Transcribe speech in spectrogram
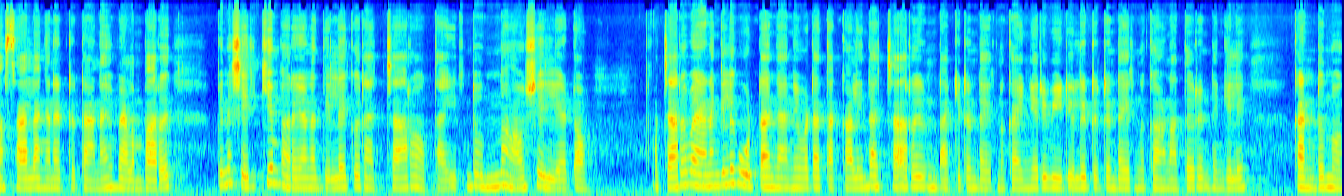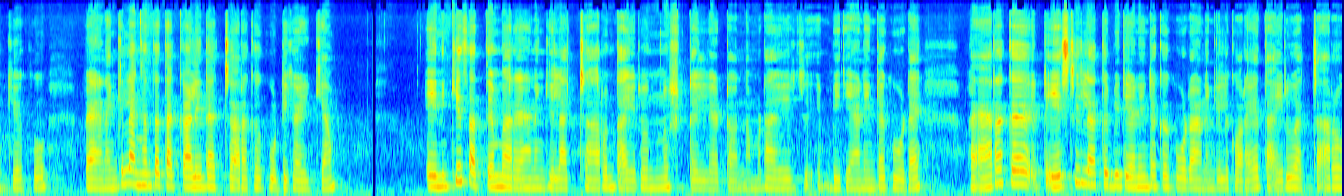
മസാല അങ്ങനെ ഇട്ടിട്ടാണ് വിളമ്പാറ്. പിന്നെ ശരിക്കും പറയുകയാണെങ്കിൽ ഇതിലേക്ക് ഒരു അച്ചാറോ തൈരിന്റെ ഒന്നും ആവശ്യമില്ല കേട്ടോ. അച്ചാർ വേണമെങ്കിൽ കൂട്ടാൻ ഞാനിവിടെ തക്കാളീന്റെ അച്ചാർ ഉണ്ടാക്കിയിട്ടുണ്ടായിരുന്നു. കഴിഞ്ഞൊരു വീഡിയോയിൽ ഇട്ടിട്ടുണ്ടായിരുന്നു. കാണാത്തവരുണ്ടെങ്കിൽ കണ്ടു നോക്കി നോക്കൂ വേണമെങ്കിൽ അങ്ങനത്തെ തക്കാളിന്റെ അച്ചാറൊക്കെ കൂട്ടി കഴിക്കാം. എനിക്ക് സത്യം പറയുകയാണെങ്കിൽ അച്ചാറും തൈരും ഒന്നും ഇഷ്ടമില്ല കേട്ടോ. നമ്മുടെ ഈ ബിരിയാണീന്റെ കൂടെ വേറൊക്കെ ടേസ്റ്റ് ഇല്ലാത്ത ബിരിയാണീന്റെ ഒക്കെ കൂടെ ആണെങ്കിൽ കുറേ തൈരും അച്ചാറോ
